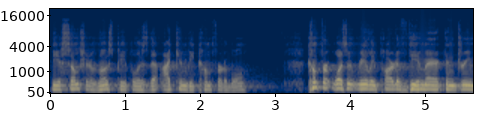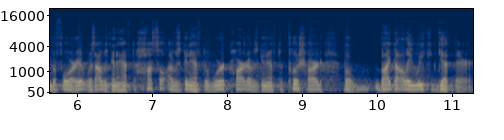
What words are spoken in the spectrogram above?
the assumption of most people is that I can be comfortable. Comfort wasn't really part of the American dream before. It was I was going to have to hustle. I was going to have to work hard. I was going to have to push hard. But by golly, we could get there.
